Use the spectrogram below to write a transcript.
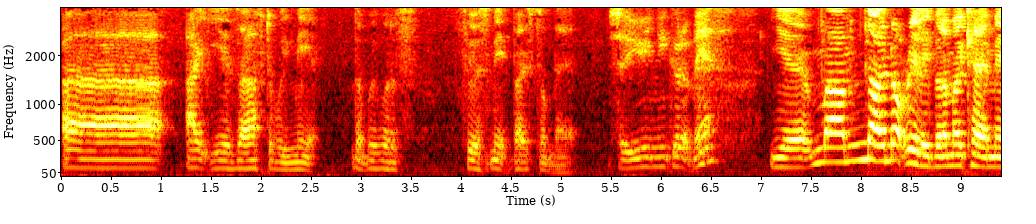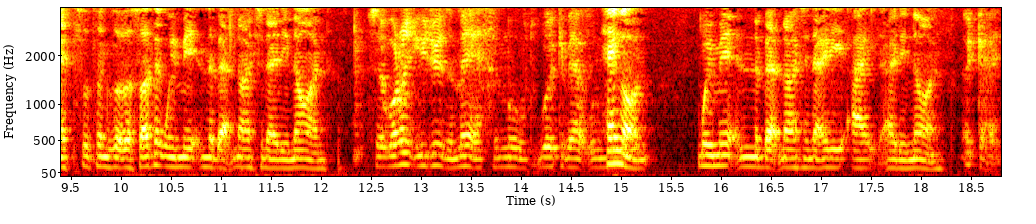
uh, eight years after we met that we would have first met based on that. So you any good at math? Yeah, um, no, not really, but I'm okay at maths for things like this. I think we met in about 1989. So why don't you do the math and we'll work about when. Hang on, we met in about 1988, 89. Okay,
